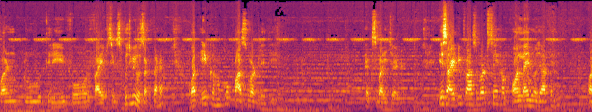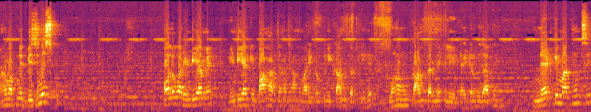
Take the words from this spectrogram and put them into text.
one two three four five six कुछ भी हो सकता है। और एक हमको पासवर्ड देती है। एक्स वाई जेड इस आईडी पासवर्ड से हम ऑनलाइन हो जाते हैं और हम अपने बिज़नेस को ऑल ओवर इंडिया में इंडिया के बाहर जहाँ जहाँ हमारी कंपनी काम करती है, वहाँ हम काम करने के लिए इंटाइटल हो जाते हैं। नेट के माध्यम से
